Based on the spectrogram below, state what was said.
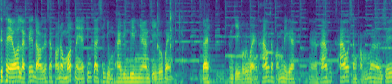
tiếp theo là cái đòn cái sản phẩm đầu mốt này chúng ta sẽ dùng hai viên pin nha anh chị và các bạn. Đây anh chị và các bạn tháo sản phẩm này ra. À, tháo tháo sản phẩm ờ, cái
